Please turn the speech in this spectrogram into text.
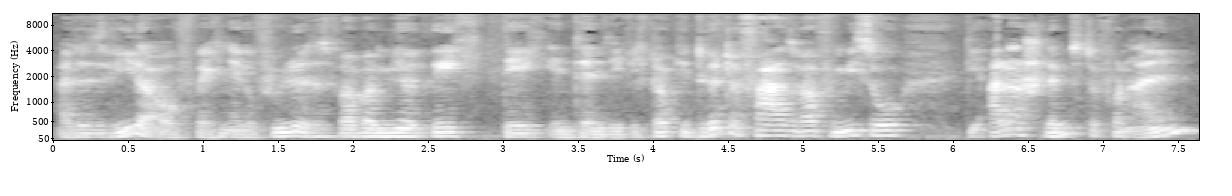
also das Wiederaufbrechen der Gefühle, das war bei mir richtig intensiv. Ich glaube, die dritte Phase war für mich so die allerschlimmste von allen.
